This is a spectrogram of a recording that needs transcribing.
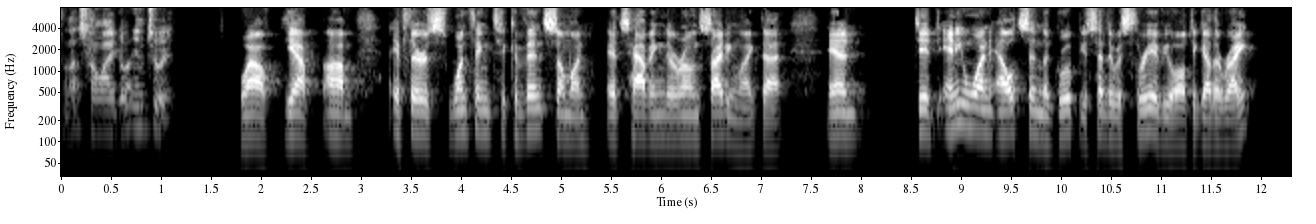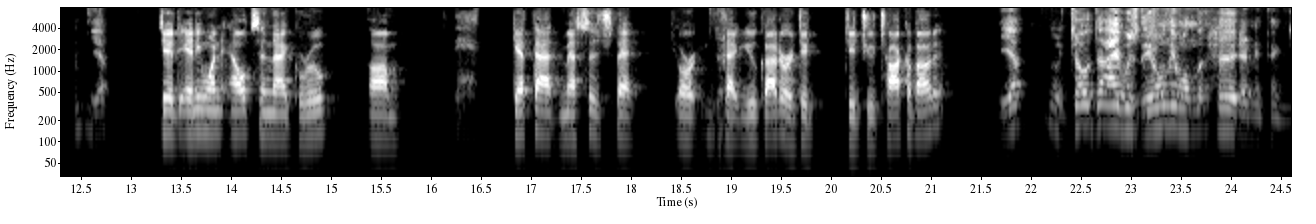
and that's how I got into it. Wow, yeah. Um, if there's one thing to convince someone, it's having their own sighting like that. And did anyone else in the group? You said there was three of you all together, right? Yeah. Did anyone else in that group um, get that message that or that you got, or did did you talk about it? Yep. We told I was the only one that heard anything.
